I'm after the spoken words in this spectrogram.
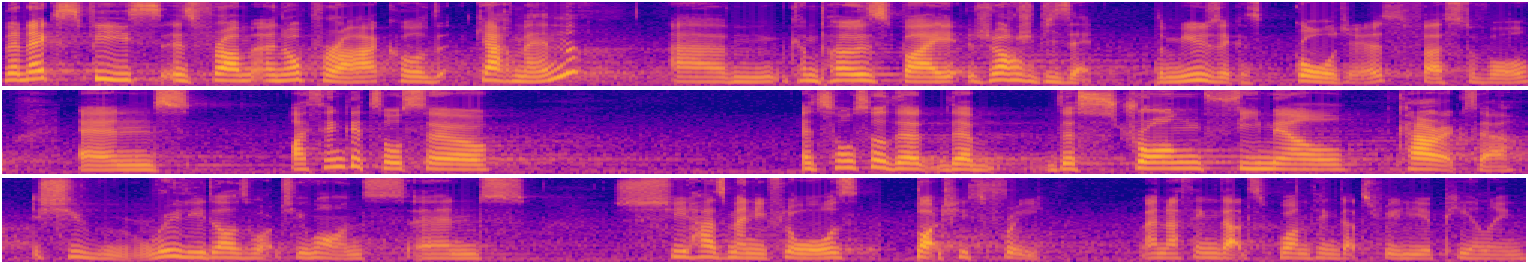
The next piece is from an opera called Carmen, um, composed by Georges Bizet. The music is gorgeous, first of all, and I think it's also it's also the, the, the strong female character. She really does what she wants, and she has many flaws, but she's free. And I think that's one thing that's really appealing.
